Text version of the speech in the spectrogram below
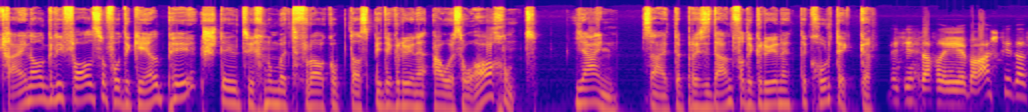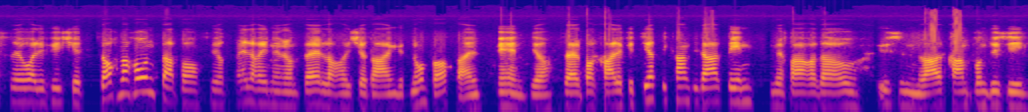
Kein Angriff also von der GLP stellt sich nur die Frage, ob das bei den Grünen auch so ankommt. Jein sagt der Präsident der Grünen, der Kurt Ecker. Wir sind ein bisschen überrascht, dass der Ueli Fisch jetzt doch noch kommt, aber für die Wählerinnen und Wähler ist ja da eigentlich nur ein Vorteil. Wir haben ja selber qualifizierte Kandidatin. Wir fahren da auch unseren Wahlkampf und unsere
